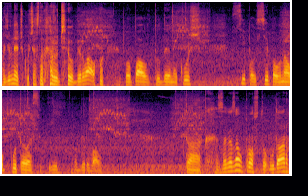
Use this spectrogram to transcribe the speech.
Годівничку, чесно кажучи, обірвав, попав туди на кущ, сіпав, сіпав, вона опуталась і обірвав. Так, зав'язав просто удар,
